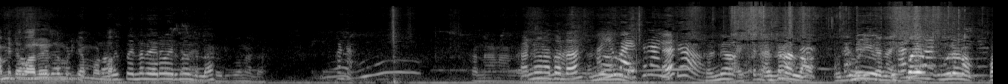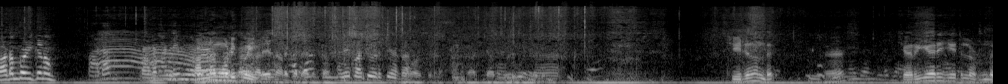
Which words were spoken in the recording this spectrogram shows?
അതിപ്പോ എന്നെ നേരെ വരുന്നുണ്ടല്ലോ. കണ്ണു വയസ്സനല്ല ഇപ്പൊ ഊരണം. പടം പൊഴിക്കണം. കണ്ണ് മൂടിപ്പോയി ചീരുന്നുണ്ട്. ചെറിയൊരു ചീറ്റലുണ്ട്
